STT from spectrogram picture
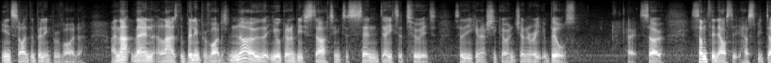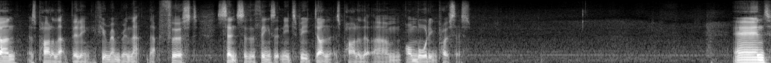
inside the billing provider. And that then allows the billing provider to know that you're going to be starting to send data to it so that you can actually go and generate your bills. Okay, so something else that has to be done as part of that billing, if you remember in that, that first sense of the things that need to be done as part of the um, onboarding process. And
